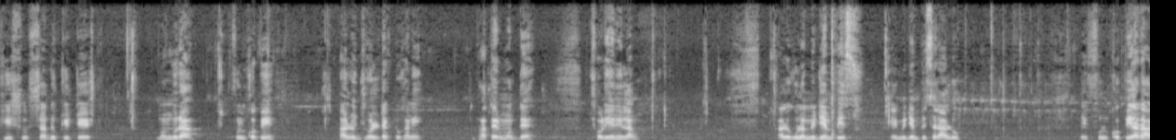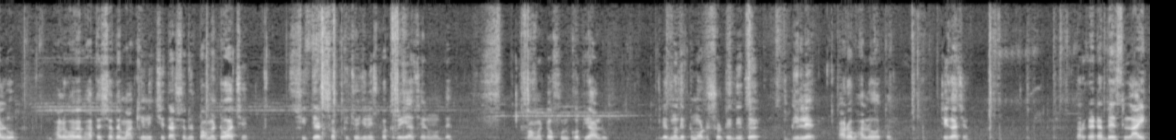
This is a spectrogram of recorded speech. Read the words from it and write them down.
কি সুস্বাদু কি টেস্ট বন্ধুরা, ফুলকপি, আলুর ঝোলটা একটুখানি ভাতের মধ্যে ছড়িয়ে নিলাম। আলুগুলো মিডিয়াম পিস এই মিডিয়াম পিসের আলু, এই ফুলকপি আর আলু ভালোভাবে ভাতের সাথে মাখিয়ে নিচ্ছি। তার সাথে টমেটো আছে, শীতের সব কিছু জিনিসপত্রই আছে এর মধ্যে। টমেটো, ফুলকপি, আলু। এর মধ্যে একটু মটরশুঁটি দিতে, দিলে আরও ভালো হতো। ঠিক আছে? তরকারিটা বেশ লাইট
